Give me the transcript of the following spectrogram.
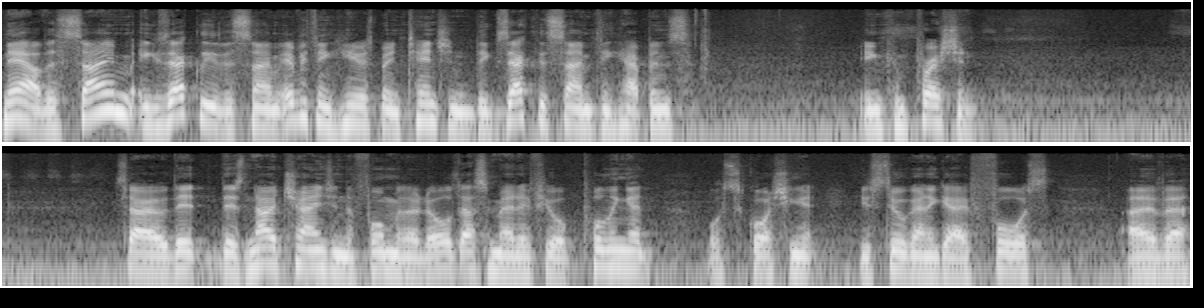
Now, the same, exactly the same, everything here has been tension, the exactly the same thing happens in compression. So there's no change in the formula at all. Doesn't matter if you're pulling it or squashing it, you're still going to go force over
